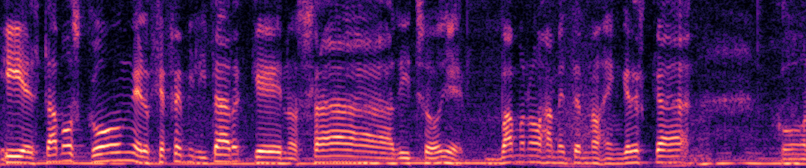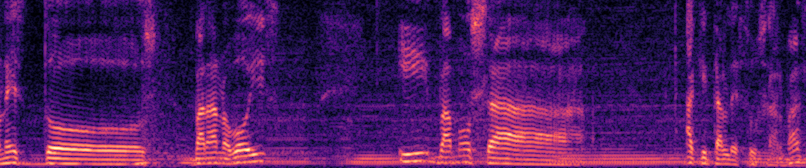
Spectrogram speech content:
Y estamos con el jefe militar que nos ha dicho, oye, vámonos a meternos en Gresca con estos Banano Boys y vamos a, a quitarle sus armas.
